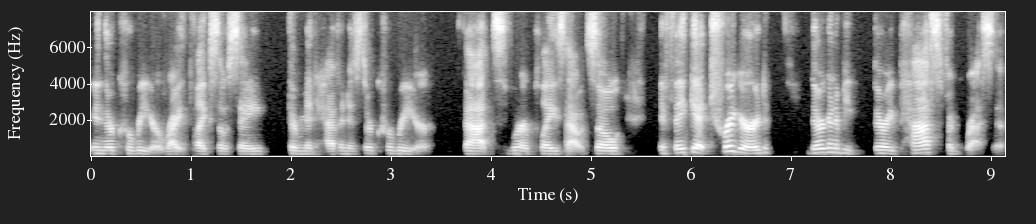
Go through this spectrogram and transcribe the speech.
in their career, right? Like, so say their midheaven is their career. That's where it plays out. So if they get triggered, they're going to be very passive aggressive,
